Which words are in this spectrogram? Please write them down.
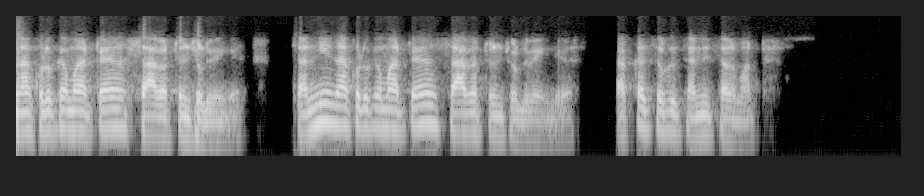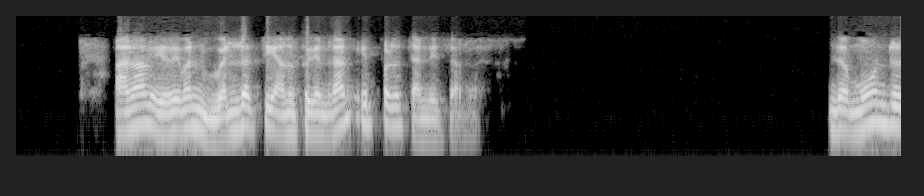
நான் கொடுக்க மாட்டேன் சாகட்டும்னு சொல்லுவீங்க. தண்ணி நான் கொடுக்க மாட்டேன் சாகட்டும்னு சொல்லுவீங்க. பக்கத்துக்கு தண்ணி தர மாட்டேன் ஆனால் இறைவன் வெள்ளத்தை அனுப்புகின்றான் இப்பொழுது தண்ணி தர இந்த மூன்று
